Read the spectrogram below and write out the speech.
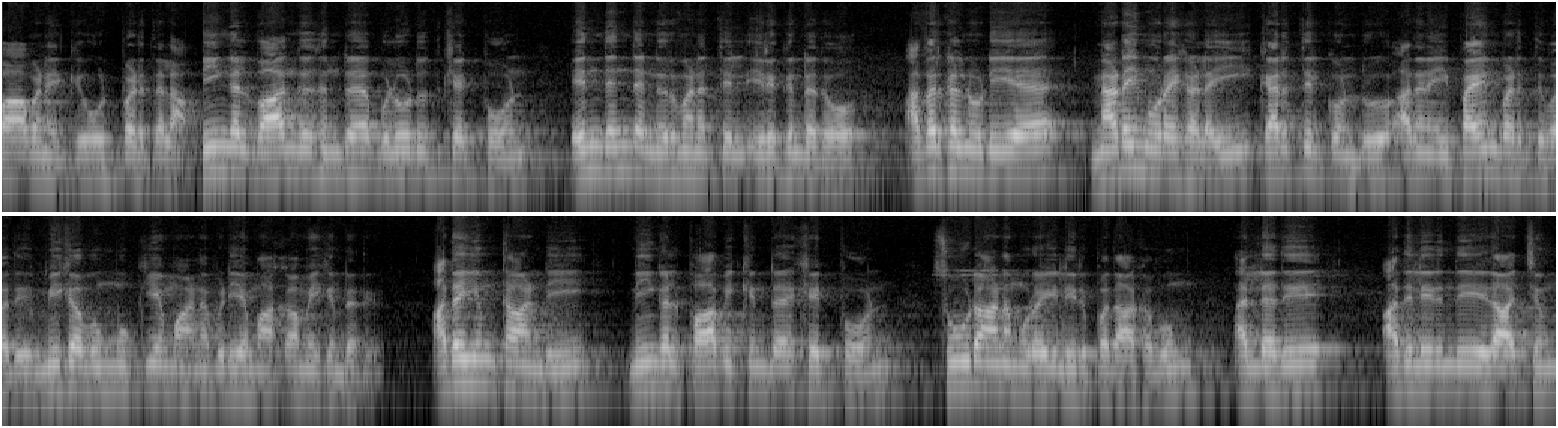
பாவனைக்கு உட்படுத்தலாம். நீங்கள் வாங்குகின்ற ப்ளூடூத் ஹெட்போன் எந்தெந்த நிறுவனத்தில் இருக்கின்றதோ அவர்களுடைய நடைமுறைகளை கருத்தில் கொண்டு அதனை பயன்படுத்துவது மிகவும் முக்கியமான விடயமாக அமைகின்றது. அதையும் தாண்டி நீங்கள் பாவிக்கின்ற ஹெட்போன் சூடான முறையில் இருப்பதாகவும் அல்லது அதிலிருந்து ஏதாச்சும்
